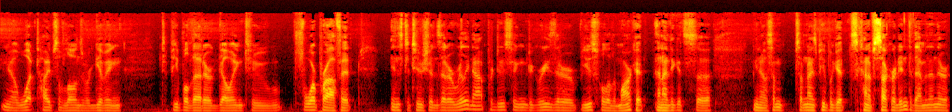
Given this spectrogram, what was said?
you know what types of loans we're giving to people that are going to for-profit institutions that are really not producing degrees that are useful in the market. And I think it's uh, you know some sometimes people get kind of suckered into them, and then they're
